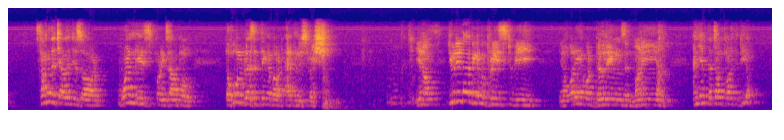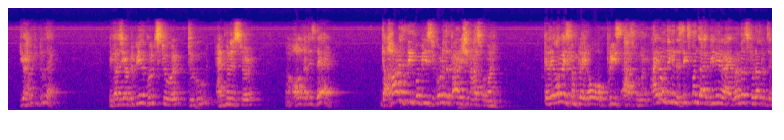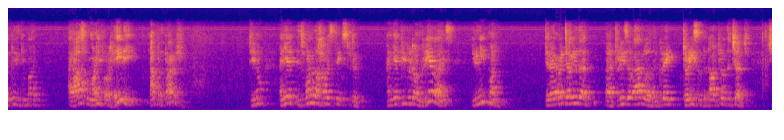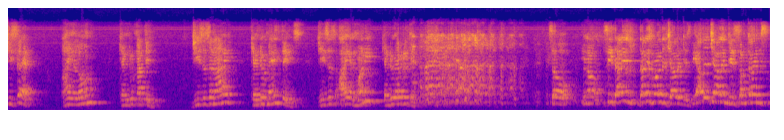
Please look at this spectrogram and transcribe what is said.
Some of the challenges are, one is, for example, the whole blessed thing about administration. You know, you did not become a priest to be, you know, worrying about buildings and money, and, and yet that's all part of the deal. You have to do that. Because you have to be a good steward to administer uh, all that is there. The hardest thing for me is to go to the parish and ask for money. Because they always complain, oh, priests ask for money. I don't think in the six months I've been here I have ever stood up and said, please give money. I asked for money for Haiti, not for the parish. Do you know? And yet it's one of the hardest things to do. And yet people don't realize you need money. Did I ever tell you that uh, Teresa of Avila, the great Teresa, the doctor of the church, she said, I alone can do nothing. Jesus and I can do many things. Jesus, I and money can do everything. so, you know, see that is that is one of the challenges. The other challenge is sometimes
